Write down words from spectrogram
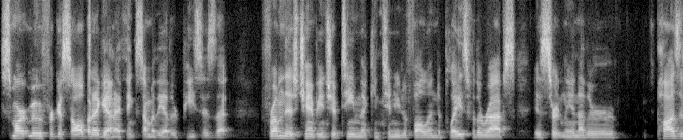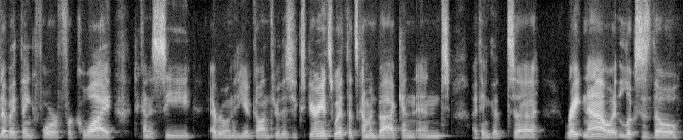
smart move for Gasol, but again, yeah. I think some of the other pieces that from this championship team that continue to fall into place for the Raps is certainly another positive, I think, for for Kawhi to kind of see everyone that he had gone through this experience with that's coming back, and and I think that uh, right now it looks as though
